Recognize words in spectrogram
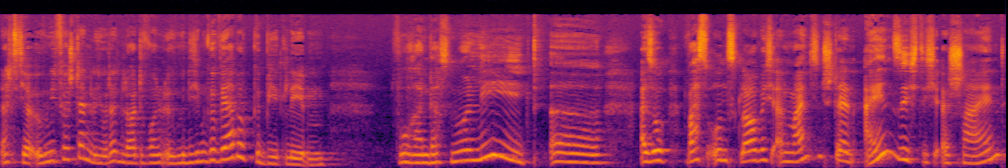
Da dachte ich ja irgendwie verständlich, oder? Die Leute wollen irgendwie nicht im Gewerbegebiet leben. Woran das nur liegt. Äh, also was uns, glaube ich, an manchen Stellen einsichtig erscheint,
